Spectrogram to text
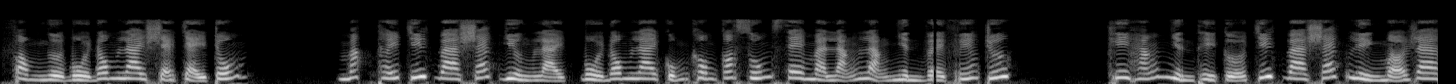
Phòng ngừa Bùi Đông Lai sẽ chạy trốn. Mắt thấy chiếc ba sát dừng lại, Bùi Đông Lai cũng không có xuống xe mà lặng lặng nhìn về phía trước. Khi hắn nhìn thì cửa chiếc ba sát liền mở ra,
